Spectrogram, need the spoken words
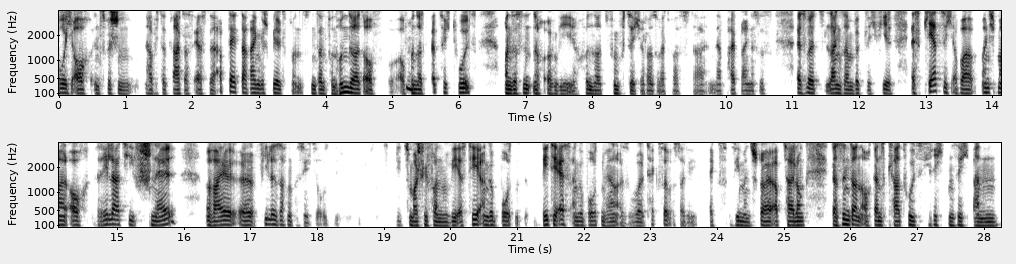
wo ich auch inzwischen habe ich da gerade das erste Update da reingespielt, von, sind dann von 100 auf, auf 140 mhm. Tools und es sind noch irgendwie 150 oder so etwas da in der Pipeline. Es ist, es wird langsam wirklich viel. Es klärt sich aber manchmal auch relativ schnell, weil äh, viele Sachen, was ich so die zum Beispiel von WST angeboten, WTS angeboten werden, also World Tech Service, da die Ex-Siemens Steuerabteilung. Das sind dann auch ganz klar Tools, die richten sich an,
